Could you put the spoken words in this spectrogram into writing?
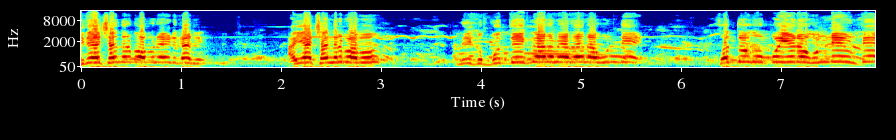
ఇదే చంద్రబాబు నాయుడు గారిని. అయ్యా చంద్రబాబు నీకు బుద్ధి జ్ఞానం ఏదైనా ఉండి పొద్దుకు పోయేదో ఉండే ఉండి ఉంటే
